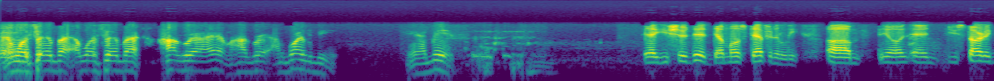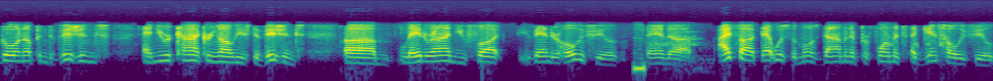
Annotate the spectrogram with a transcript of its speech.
And I want to show everybody. I want to show everybody how great I am. How great I'm going to be. Yeah, I did. Yeah, you sure did. Most definitely. Um, you know, and you started going up in divisions, and you were conquering all these divisions. Um, later on, you fought Evander Holyfield, and uh, I thought that was the most dominant performance against Holyfield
